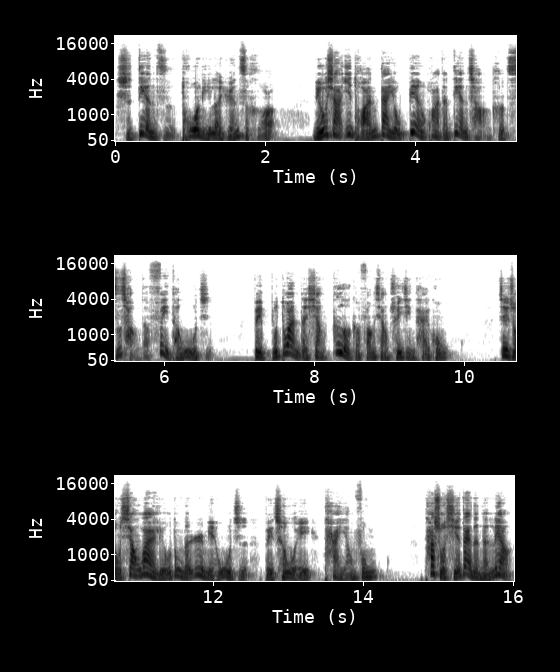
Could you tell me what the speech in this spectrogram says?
使电子脱离了原子核，留下一团带有变化的电场和磁场的沸腾物质，被不断的向各个方向吹进太空。这种向外流动的日冕物质被称为太阳风，它所携带的能量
